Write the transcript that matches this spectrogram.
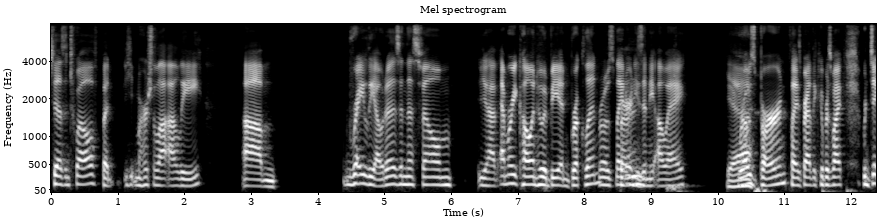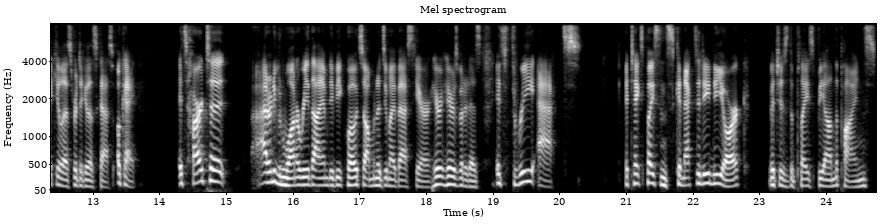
2012. But he, Mahershala Ali, um, Ray Liotta is in this film. You have Emory Cohen, who would be in Brooklyn Rose later, and he's in the OA. Yeah. Rose Byrne plays Bradley Cooper's wife. Ridiculous, ridiculous cast. Okay, it's hard to. I don't even want to read the IMDb quote, so I'm going to do my best here. Here, here's what it is. It's three acts. It takes place in Schenectady, New York, which is the place beyond the pines.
